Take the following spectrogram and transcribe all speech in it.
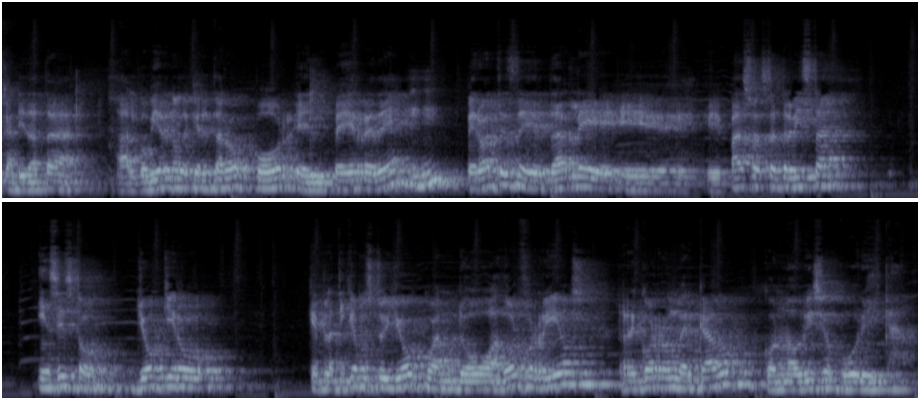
candidata al gobierno de Querétaro por el PRD. Pero antes de darle eh, eh, paso a esta entrevista, insisto, yo quiero que platiquemos tú y yo cuando Adolfo Ríos recorra un mercado con Mauricio Purica.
